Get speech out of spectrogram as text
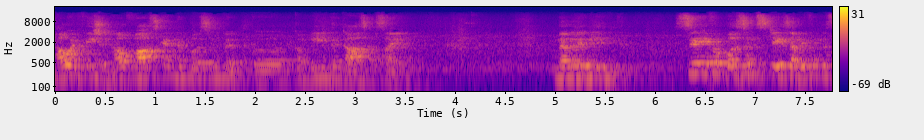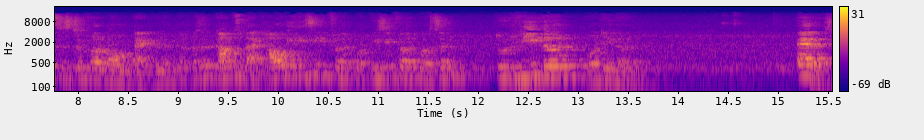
how efficient, how fast can the person uh, complete the task assigned. Memorability. Say if a person stays away from the system for a long time, when the person comes back, how easy for the easy for the person to relearn what he learned. Errors.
